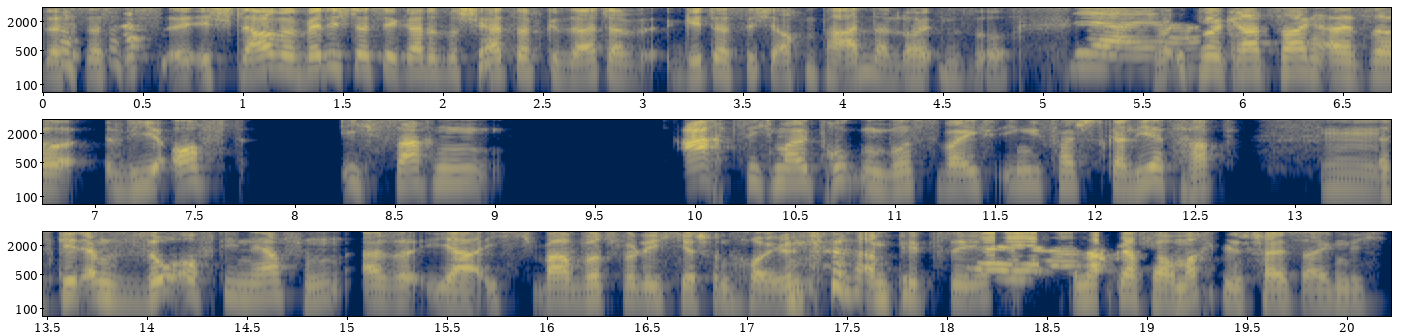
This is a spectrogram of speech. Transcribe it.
Das, das ist, ich glaube, wenn ich das hier gerade so scherzhaft gesagt habe, geht das sicher auch ein paar anderen Leuten so. Ja, Ich, ja. ich wollte gerade sagen, also wie oft ich Sachen 80 Mal drucken muss, weil ich es irgendwie falsch skaliert habe. Hm. Es geht einem so auf die Nerven. Also ja, ich war wortwörtlich hier schon heulend am PC Ja, und hab gedacht, warum mache ich den Scheiß eigentlich?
